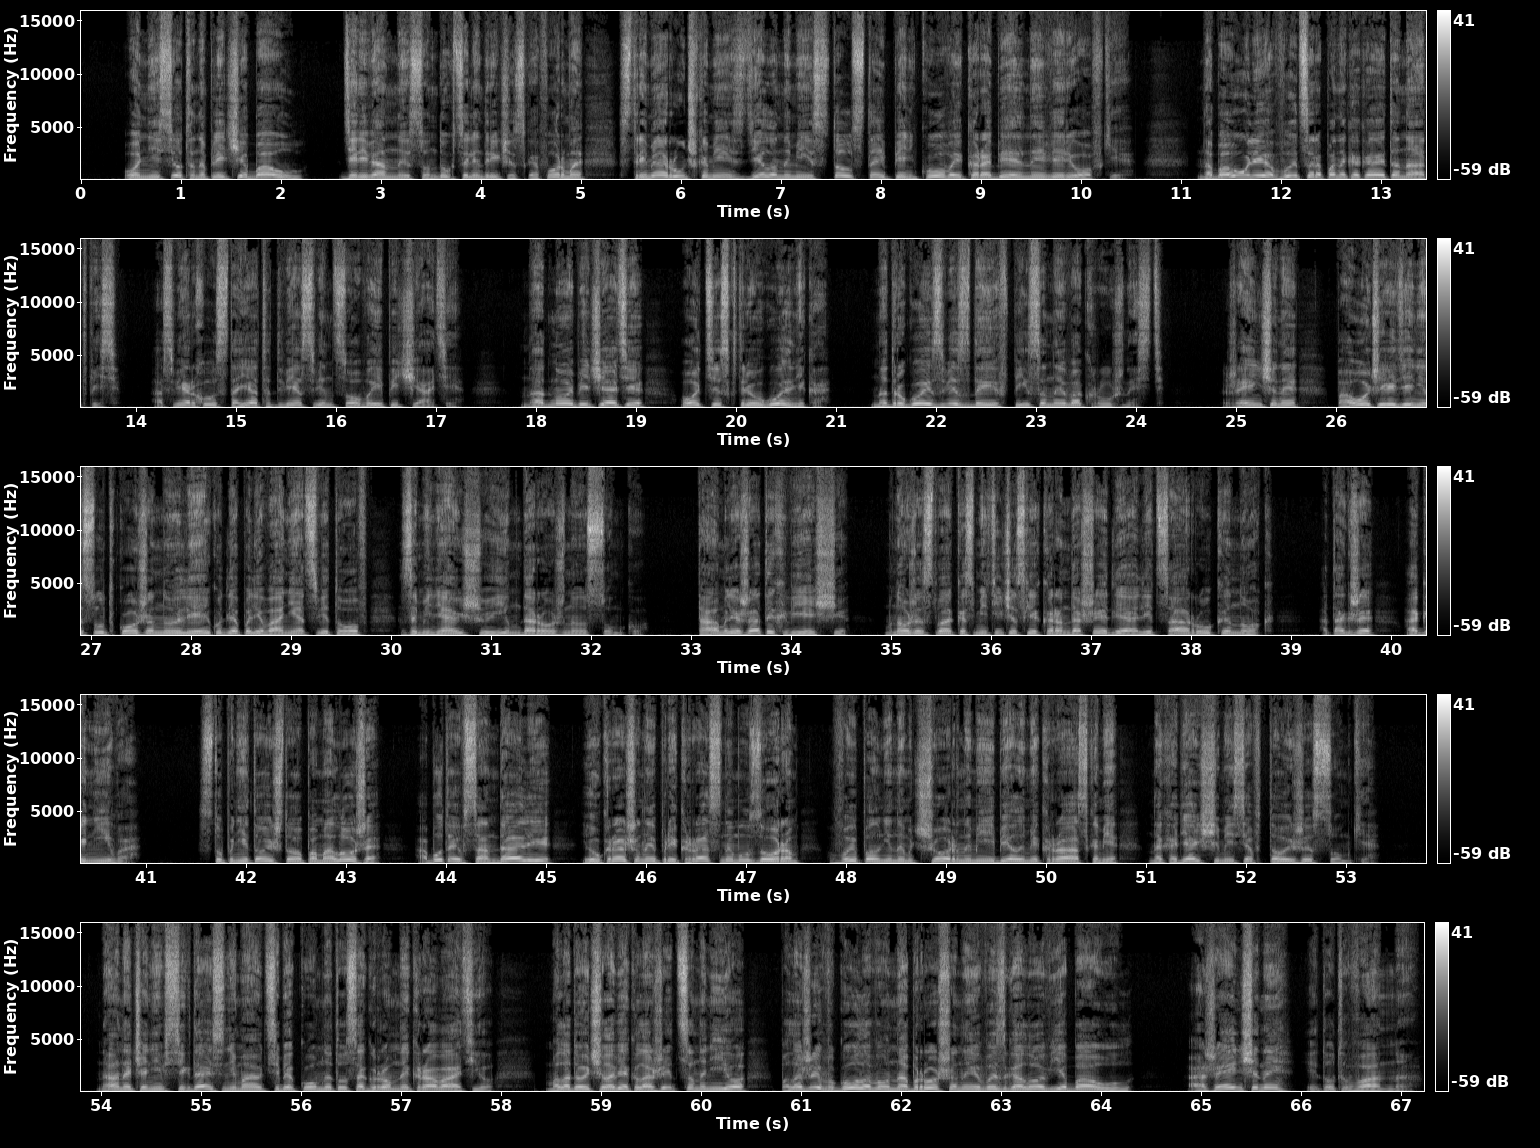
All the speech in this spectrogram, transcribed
Он несет на плече баул, деревянный сундук цилиндрической формы с тремя ручками, сделанными из толстой пеньковой корабельной веревки. На бауле выцарапана какая-то надпись, а сверху стоят две свинцовые печати. На одной печати — оттиск треугольника, на другой — звезды, вписанные в окружность. Женщины по очереди несут кожаную лейку для поливания цветов, заменяющую им дорожную сумку. Там лежат их вещи, множество косметических карандашей для лица, рук и ног, а также огниво. Ступни той, что помоложе, обутые в сандалии и украшенные прекрасным узором, выполненным черными и белыми красками, находящимися в той же сумке. На ночь они всегда снимают себе комнату с огромной кроватью. Молодой человек ложится на нее, положив голову на брошенный в изголовье баул, а женщины идут в ванную.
